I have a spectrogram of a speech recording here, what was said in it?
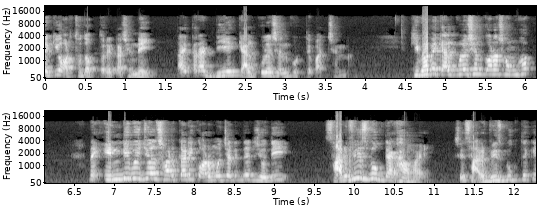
নাকি অর্থ দপ্তরের কাছে নেই। তাই তারা ডিএ ক্যালকুলেশন করতে পারছেন না। কীভাবে ক্যালকুলেশন করা সম্ভব? না ইন্ডিভিজুয়াল সরকারি কর্মচারীদের যদি সার্ভিস বুক দেখা হয়, সেই সার্ভিস বুক থেকে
